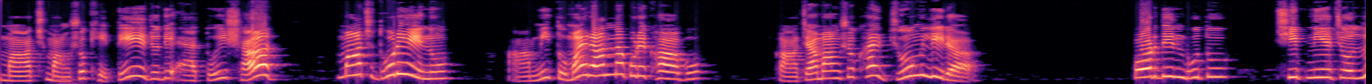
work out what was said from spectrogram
মাছ মাংস খেতে যদি এতই স্বাদ, মাছ ধরে এনো, আমি তোমায় রান্না করে খাওয়াবো। কাঁচা মাংস খায় জঙ্গলিরা। পরদিন ভুতু ছিপ নিয়ে চলল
